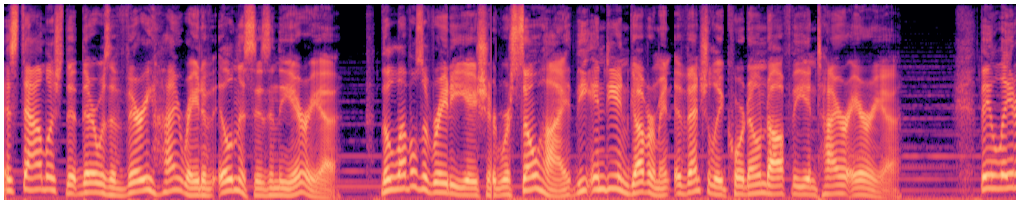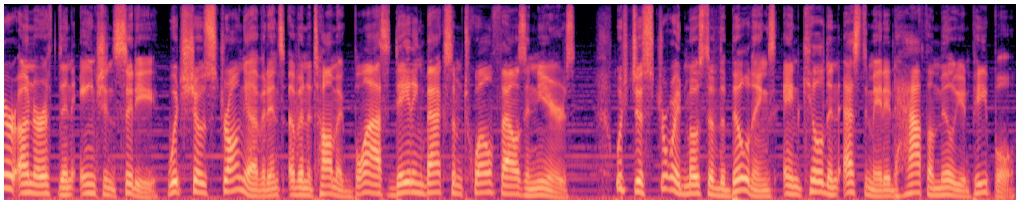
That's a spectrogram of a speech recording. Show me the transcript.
established that there was a very high rate of illnesses in the area. The levels of radiation were so high the Indian government eventually cordoned off the entire area. They later unearthed an ancient city, which shows strong evidence of an atomic blast dating back some 12,000 years, which destroyed most of the buildings and killed an estimated half a million people.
